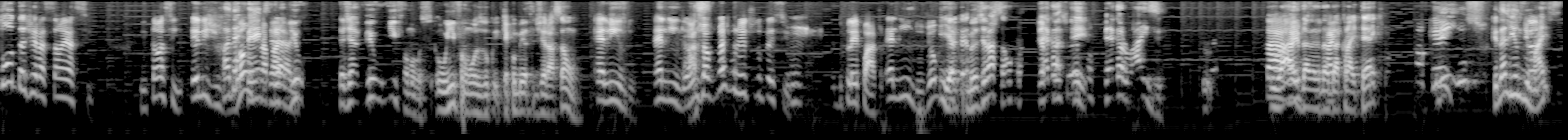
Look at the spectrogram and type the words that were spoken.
Toda geração é assim. Então, assim, eles Mas vão depende, trabalhar. Você já viu, você já viu o Infamous? O Infamous, do, que é começo de geração? É lindo. É lindo. Nossa. É um dos jogos mais bonitos do Play 5. Hum. Do Play 4. É lindo. O jogo e é até... começo de geração. Pega, ei, pega Rise. Tá, Rise aí, da, da, aí... da Crytek. Ok. Que isso. Que é lindo Luciano, demais.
